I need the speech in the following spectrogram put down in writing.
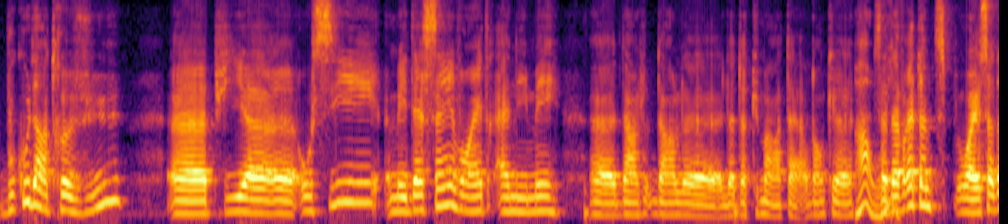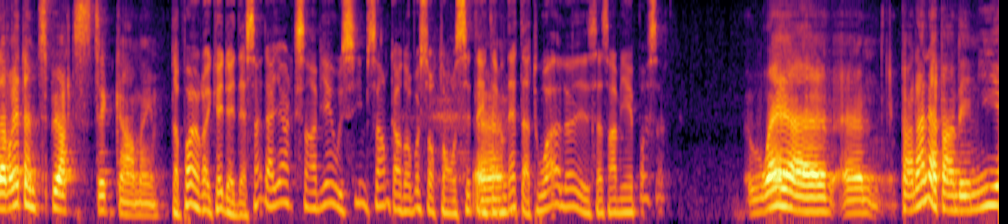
beaucoup d'entrevues. puis aussi, mes dessins vont être animés. Euh, dans, dans le, documentaire. Donc, euh, ah ça, devrait être un petit, ouais, ça devrait être un petit peu artistique quand même. Tu n'as pas un recueil de dessins d'ailleurs qui s'en vient aussi, il me semble, quand on voit sur ton site euh, Internet à toi, là, ça s'en vient pas, ça? Oui, pendant la pandémie,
